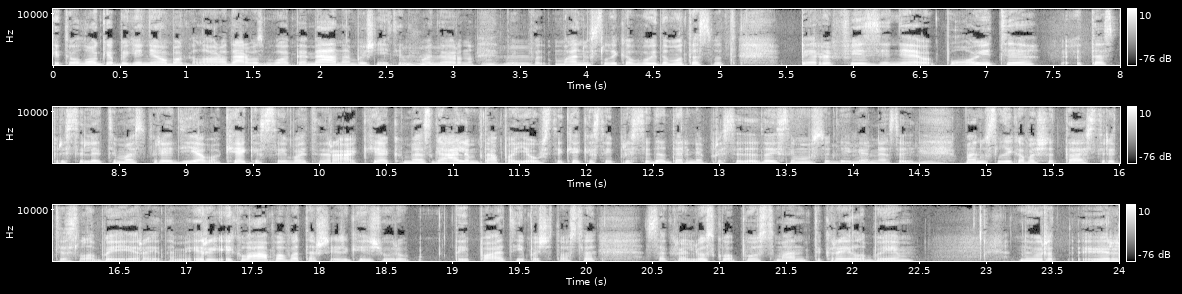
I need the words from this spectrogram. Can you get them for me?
kitologija baiginėjau bakalauro darbas buvo apie meną bažnytinį mhm. modernų. Mhm. Tai man visą laiką buvo įdomu tas vat, per fizinį pojūtį, tas prisilietimas prie Dievo, kiek jisai vat, yra, kiek mes galim tą pajausti, kiek jisai prisideda ar neprisideda, jisai mums suteikia ar mhm, nesuteikia. Mhm. Man visą laiką va šita stritis labai yra įdomi. Ir į kvapą, va, aš irgi žiūriu taip pat, ypač tos sakralius kvapus, man tikrai labai Nu, ir, ir,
